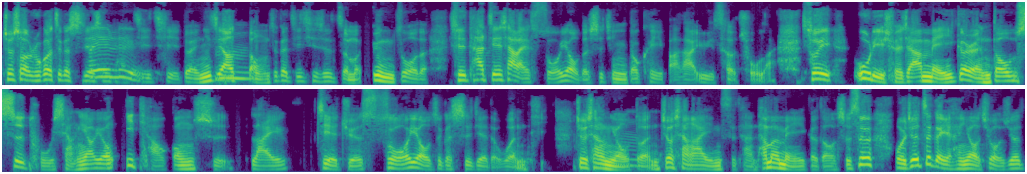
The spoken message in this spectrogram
就说，如果这个世界是一台机器，对你只要懂这个机器是怎么运作的，其实它接下来所有的事情，你都可以把它预测出来。所以，物理学家每一个人都试图想要用一条公式来解决所有这个世界的问题。就像牛顿，就像爱因斯坦，他们每一个都是。所以，我觉得这个也很有趣。我觉得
